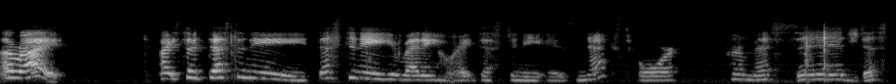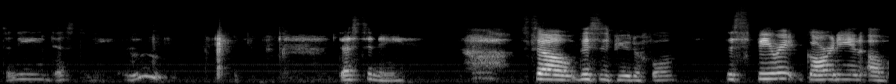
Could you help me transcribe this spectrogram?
All right. All right. So Destiny, Destiny, you ready? All right. Destiny is next for her message. Destiny, Destiny. Ooh. Destiny. So this is beautiful. The spirit guardian of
